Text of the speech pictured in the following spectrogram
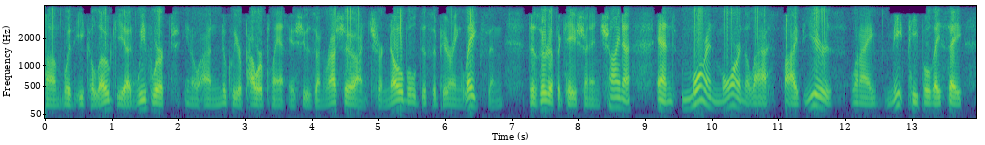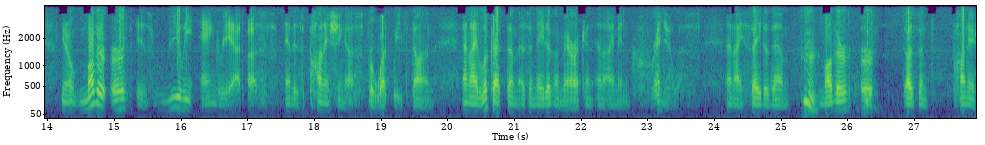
um, with Ecologia. And we've worked, you know, on nuclear power plant issues in Russia, on Chernobyl, disappearing lakes, and desertification in China. And more and more in the last five years, when I meet people, they say, you know, Mother Earth is really angry at us and is punishing us for what we've done. And I look at them as a Native American and I'm incredulous. And I say to them, hmm. Mother Earth doesn't punish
